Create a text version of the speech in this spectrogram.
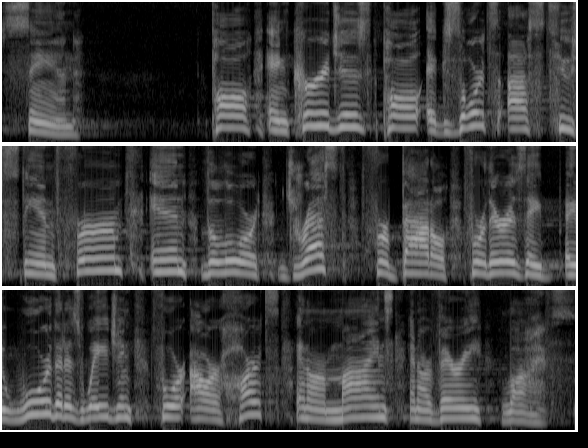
sand. Paul encourages, Paul exhorts us to stand firm in the Lord, dressed for battle, for there is a, a war that is waging for our hearts and our minds and our very lives.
